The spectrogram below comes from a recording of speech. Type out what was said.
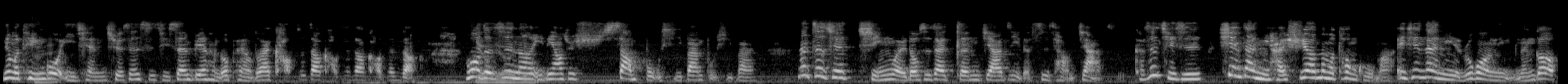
你有没有听过以前学生时期，身边很多朋友都在考证照、考证照、考证照，或者是呢，一定要去上补习班、补习班。那这些行为都是在增加自己的市场价值。可是其实现在你还需要那么痛苦吗？诶，现在你如果你能够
